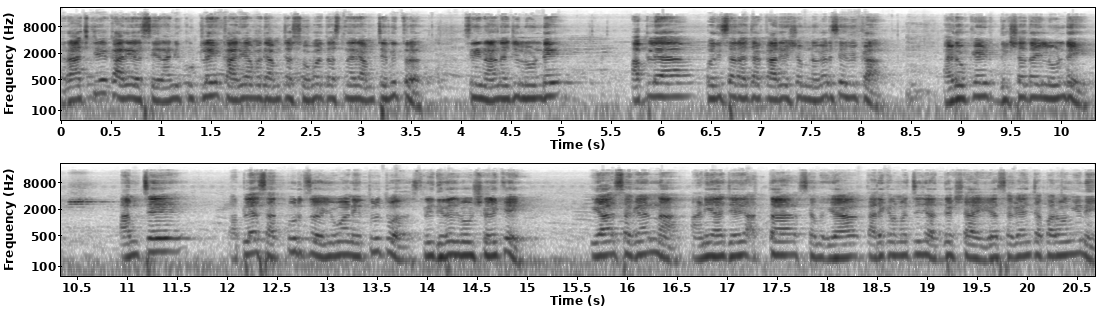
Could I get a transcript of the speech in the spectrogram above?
राजकीय कार्य असेल आणि कुठल्याही कार्यामध्ये आमच्यासोबत असणारे आमचे मित्र श्री नानाजी लोंढे आपल्या परिसराच्या कार्यक्षम नगरसेविका ॲडव्होकेट दीक्षाताई लोंढे आमचे आपल्या सातपूरचं युवा नेतृत्व श्री धीरजभाऊ शेळके या सगळ्यांना आणि या जे आत्ता या कार्यक्रमाचे जे अध्यक्ष आहे या सगळ्यांच्या परवानगीने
